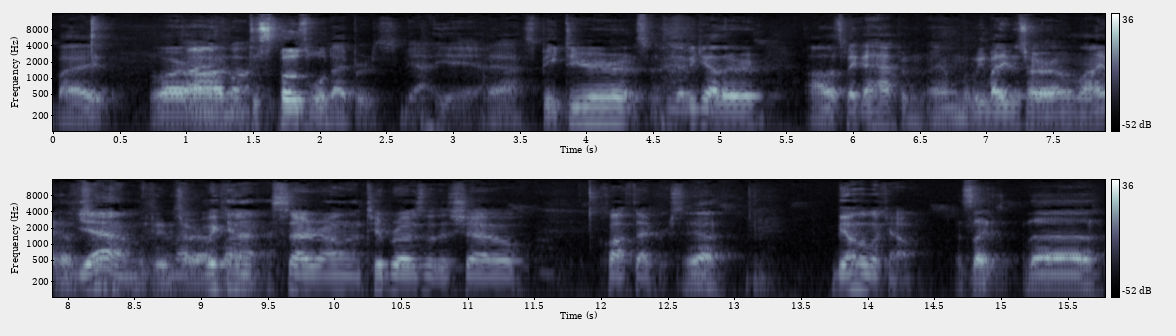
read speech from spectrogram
Buy or a on cloth. disposable diapers. Yeah, yeah, yeah. Yeah, speak to your significant other. Uh, let's make it happen, and we might even start our own line of. Yeah, we can even start our we own can line. uh, start our own two bros with a show, cloth diapers. Yeah, Be on the lookout. it's like the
